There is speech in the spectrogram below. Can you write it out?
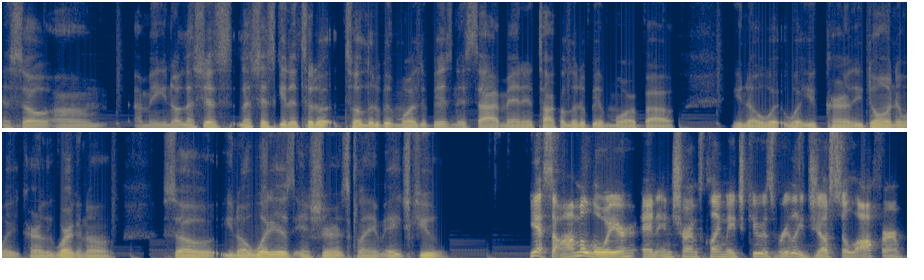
and so um i mean you know let's just let's just get into the to a little bit more of the business side man and talk a little bit more about you know what what you're currently doing and what you're currently working on. So you know what is insurance claim hq yeah so i'm a lawyer and insurance claim hq is really just a law firm.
